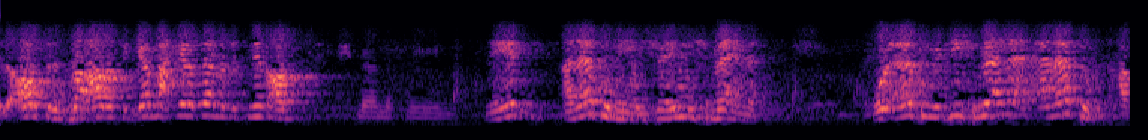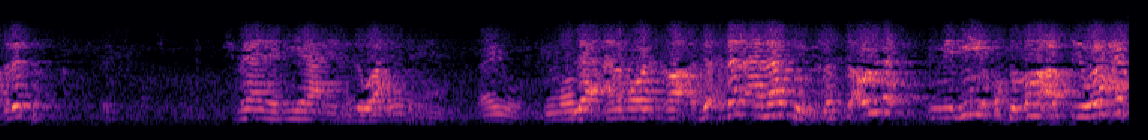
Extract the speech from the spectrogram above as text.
ال artery بتاع العضلة تتجمع كده تعمل اثنين artery إشمعنى اثنين اثنين anatomy. مش فاهم إشمعنى. وال anatomy دي إشمعنى؟ anatomy. حضرتك. إشمعنى دي يعني لوحدها أيوه. في لا أنا ما آه، ده, ده ال anatomy. بس أقول لك إن دي وصل لها واحد.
